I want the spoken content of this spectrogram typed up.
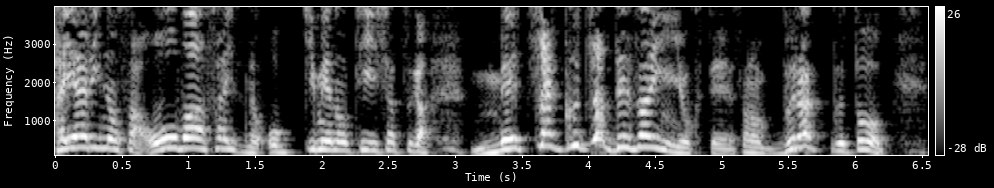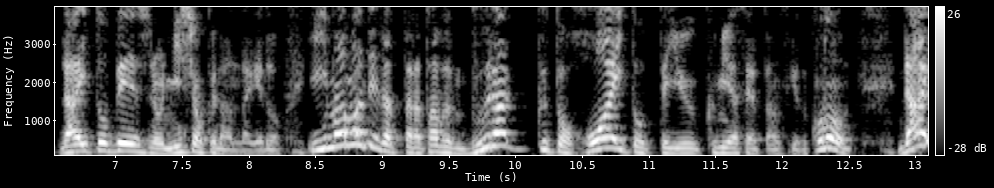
流行りのさ、オーバーサイズの大きめの T シャツがめちゃくちゃデザイン良くて、そのブラックとライトベージュの2色なんだけど、今までだったら多分ブラックとホワイトっていう組み合わせやったんですけど、このライ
